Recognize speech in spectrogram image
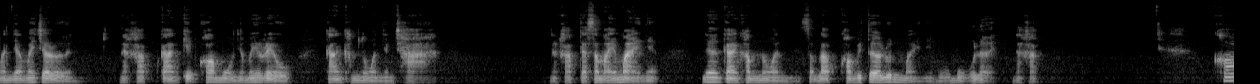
มันยังไม่เจริญนะครับ การเก็บข้อมูลยังไม่เร็ว การคำนวณยังช้านะครับ แต่สมัยใหม่เนี่ยเรื่องการคำนวณสำหรับคอมพิวเตอร์รุ่นใหม่ในหมูหมูเลยนะครับ ข้อ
